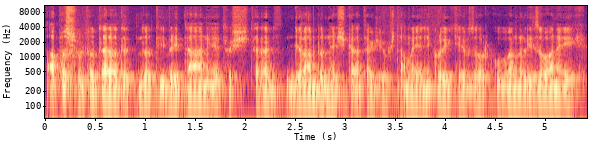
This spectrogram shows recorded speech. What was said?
a pošlu to teda do, do té Británie, což teda dělám do dneška, takže už tam je několik těch vzorků analyzovaných.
